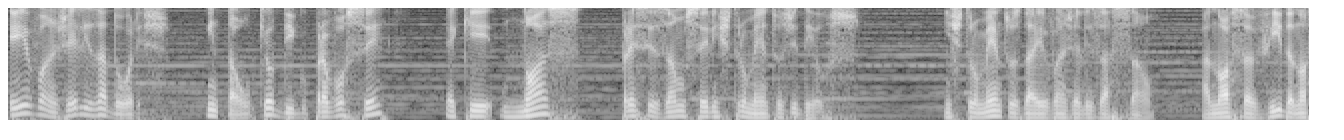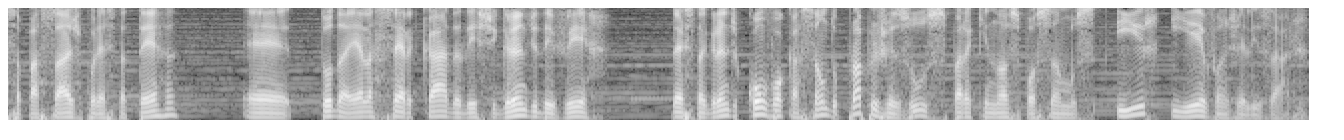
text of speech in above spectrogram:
evangelizadores. Então, o que eu digo para você é que nós precisamos ser instrumentos de Deus, instrumentos da evangelização. A nossa vida, a nossa passagem por esta terra é toda ela cercada deste grande dever, desta grande convocação do próprio Jesus para que nós possamos ir e evangelizar.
